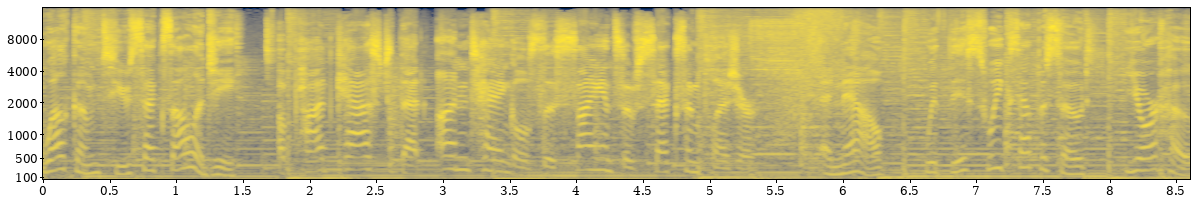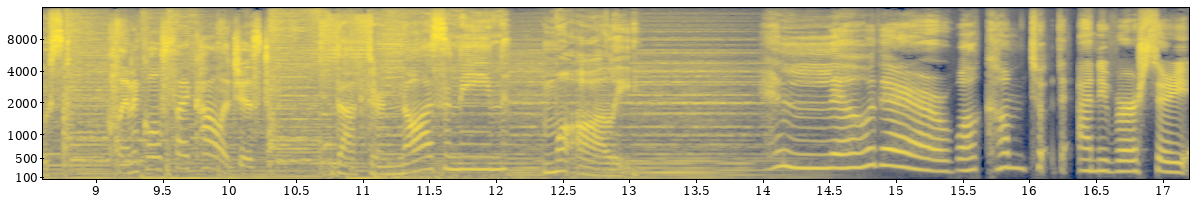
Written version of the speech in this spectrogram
Welcome to Sexology, a podcast that untangles the science of sex and pleasure. And now, with this week's episode, your host, clinical psychologist, Dr. Nazanin Moali. Hello there. Welcome to the anniversary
